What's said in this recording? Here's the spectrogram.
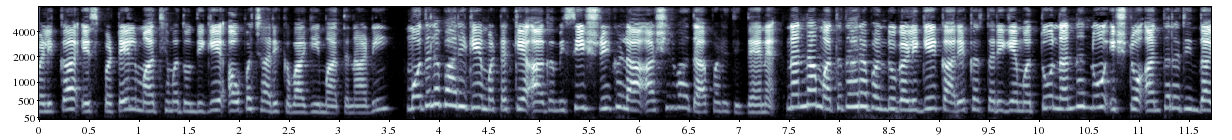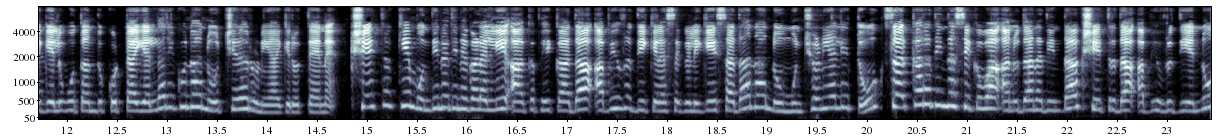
ಬಳಿಕ ಎಸ್ ಪಟೇಲ್ ಮಾಧ್ಯಮದೊಂದಿಗೆ ಔಪಚಾರಿಕವಾಗಿ ಮಾತನಾಡಿ, ಮೊದಲ ಬಾರಿಗೆ ಮಠಕ್ಕೆ ಆಗಮಿಸಿ ಶ್ರೀಗಳ ಆಶೀರ್ವಾದ ಪಡೆದಿದ್ದೇನೆ. ನನ್ನ ಮತದಾರ ಬಂಧುಗಳಿಗೆ, ಕಾರ್ಯಕರ್ತರಿಗೆ ಮತ್ತು ನನ್ನನ್ನು ಇಷ್ಟು ಅಂತರದಿಂದ ಗೆಲುವು ತಂದುಕೊಟ್ಟ ಎಲ್ಲರಿಗೂ ನಾನು ಚಿರಋಣಿಯಾಗಿರುತ್ತೇನೆ. ಕ್ಷೇತ್ರಕ್ಕೆ ಮುಂದಿನ ದಿನಗಳಲ್ಲಿ ಆಗಬೇಕಾದ ಅಭಿವೃದ್ಧಿ ಕೆಲಸಗಳಿಗೆ ಸದಾ ನಾನು ಮುಂಚೂಣಿಯಲ್ಲಿದ್ದು, ಸರ್ಕಾರದಿಂದ ಸಿಗುವ ಅನುದಾನದಿಂದ ಕ್ಷೇತ್ರದ ಅಭಿವೃದ್ಧಿಯನ್ನು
